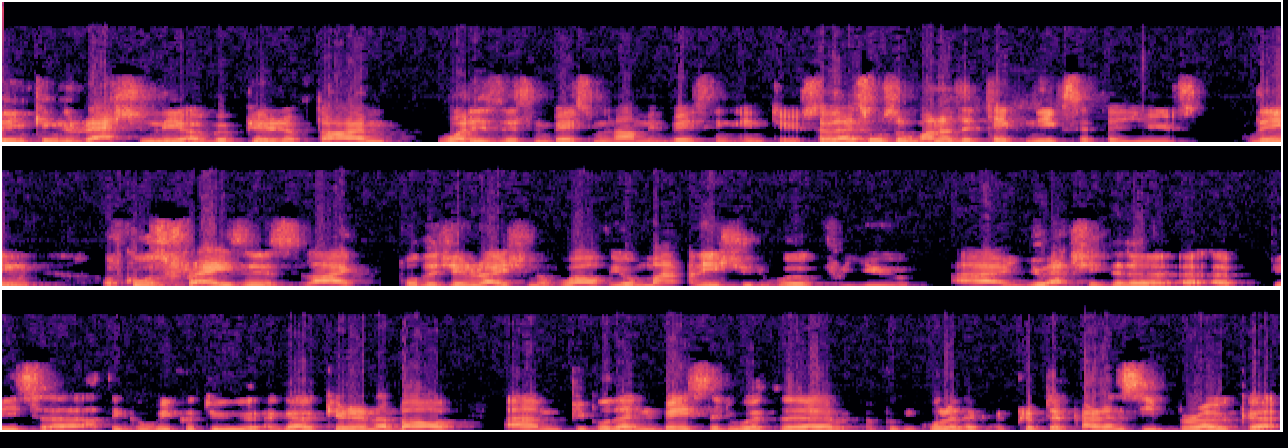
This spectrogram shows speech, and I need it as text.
thinking rationally over a period of time, what is this investment I'm investing into? So that's also one of the techniques that they use. Then, of course, phrases like for the generation of wealth, your money should work for you. Uh, you actually did a, a piece, uh, I think a week or two ago, Kieran, about um, people that invested with, a, if we can call it a, a, cryptocurrency broker.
